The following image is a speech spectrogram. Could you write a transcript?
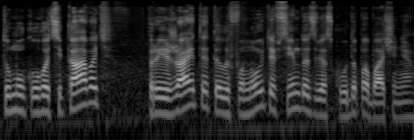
Тому кого цікавить, приїжджайте, телефонуйте, всім до зв'язку, до побачення.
